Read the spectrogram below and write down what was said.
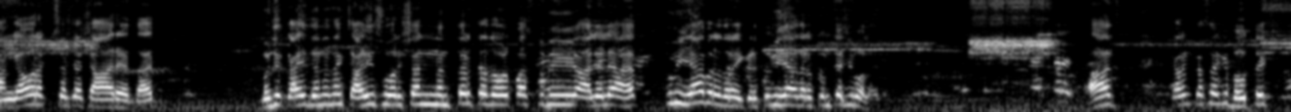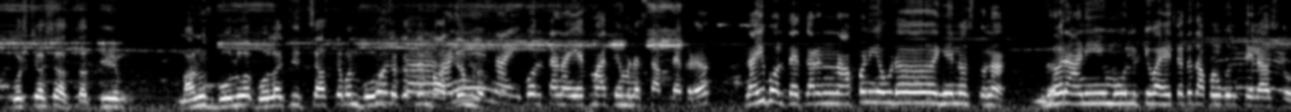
अंगावर अक्षरशः शहार येत आहेत. म्हणजे काही जण नाही चाळीस वर्षांनंतर त्या जवळपास तुम्ही आलेले आहात. तुम्ही या बरं जरा इकडे तुम्ही या जरा तुमच्याशी बोलायचं. आज कारण कसं आहे की बहुतेक गोष्टी अशा असतात की माणूस बोलू बोलायची इच्छा असते पण बोलू शकत नाही माध्यम नाही बोलता नाही येत माध्यम नसतं आपल्याकडं. नाही बोलता येत कारण आपण एवढं हे नसतो ना. घर आणि मूल किंवा ह्याच्यातच आपण गुंतलेला असतो.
